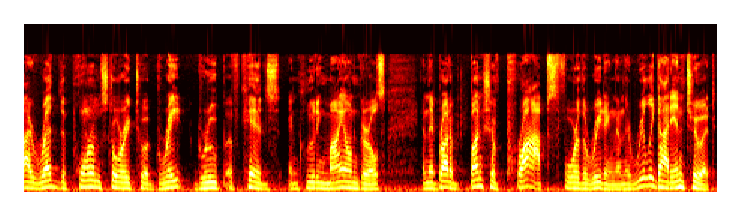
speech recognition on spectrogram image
I read the Purim story to a great group of kids, including my own girls, and they brought a bunch of props for the reading, and they really got into it.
